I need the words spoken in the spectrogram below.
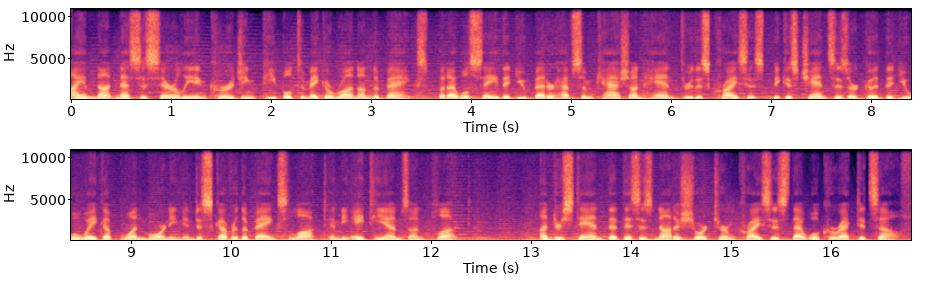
I am not necessarily encouraging people to make a run on the banks, but I will say that you better have some cash on hand through this crisis because chances are good that you will wake up one morning and discover the banks locked and the ATMs unplugged. Understand that this is not a short-term crisis that will correct itself.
